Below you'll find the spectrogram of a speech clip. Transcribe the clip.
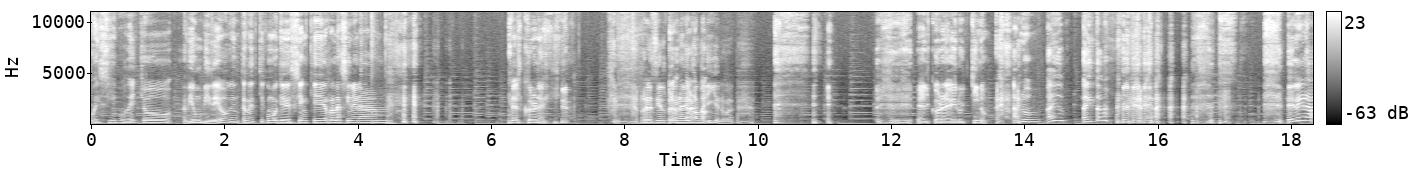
Hoy sí, pues de hecho había un video en internet que como que decían que Renacín era... Era el coronavirus. Recién el coronavirus amarillo, ¿no? El coronavirus chino. Ah, pero... Ahí, ahí está. Él era...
